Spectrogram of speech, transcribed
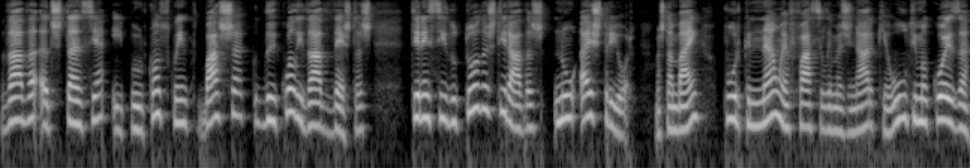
dada a distância e, por consequente, baixa de qualidade destas, terem sido todas tiradas no exterior, mas também porque não é fácil imaginar que a última coisa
